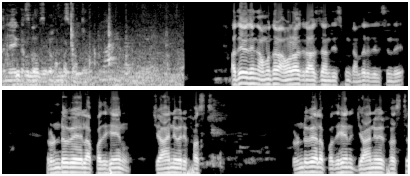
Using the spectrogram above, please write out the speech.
అనేక సంస్కరణలు అదేవిధంగా అమర అమరావతి రాజధాని తీసుకుంటే అందరికీ తెలిసిందే. రెండు వేల పదిహేను జనవరి ఫస్ట్ రెండు వేల పదిహేను జనవరి ఫస్ట్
